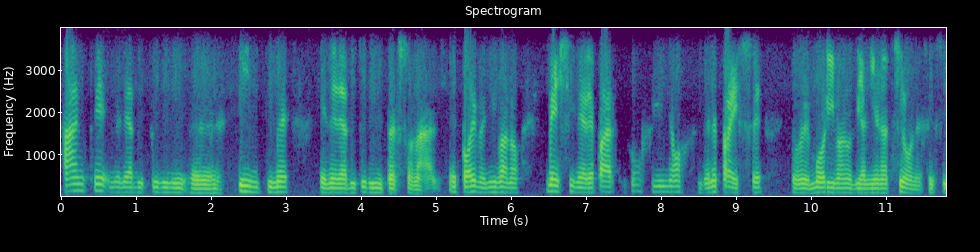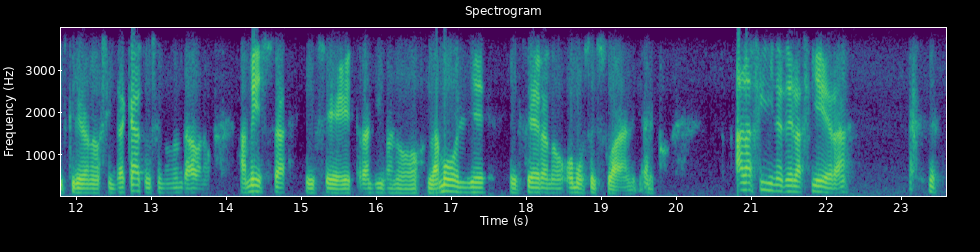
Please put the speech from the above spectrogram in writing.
anche nelle abitudini eh, intime e nelle abitudini personali. E poi venivano messi nei reparti confino delle presse dove morivano di alienazione se si iscrivevano al sindacato, se non andavano a messa e se tradivano la moglie e se erano omosessuali. Ecco. Alla fine della fiera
